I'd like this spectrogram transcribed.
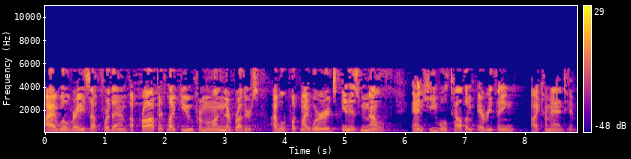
I will raise up for them a prophet like you from among their brothers. I will put my words in his mouth, and he will tell them everything I command him.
